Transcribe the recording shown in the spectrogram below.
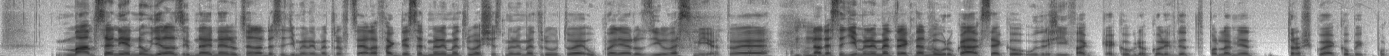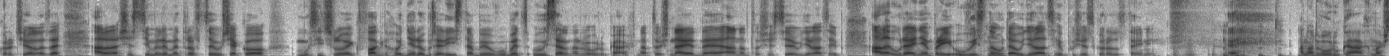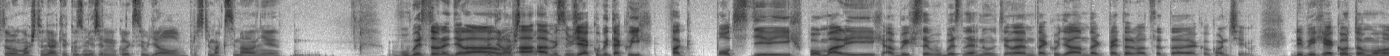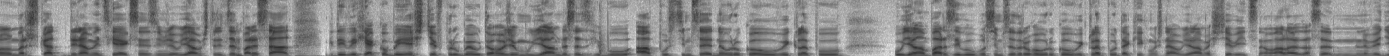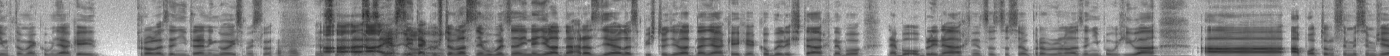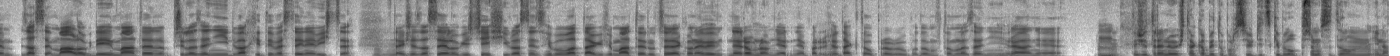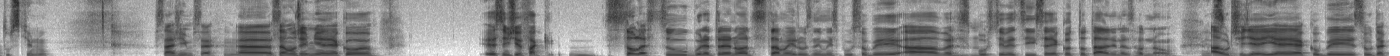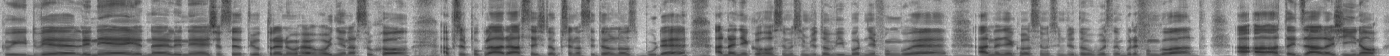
mám sen jednou udělat zhyb na jedné ruce na 10 mm, ale fakt 10 mm a 6 mm to je úplně rozdíl vesmír. To je uh-huh. na 10 mm na dvou rukách se jako udrží fakt jako kdokoliv, kdo podle mě trošku jako by pokročil leze, ale na 6 mm už jako musí člověk fakt hodně dobře líst, aby ho vůbec uvisel na dvou rukách. Na tož na jedné a na to ještě udělat zhyb. Ale údajně prý uvisnout a udělat zhyb už je skoro to stejný. a na dvou rukách máš to, máš to nějak jako změřené, kolik si udělal prostě maximálně Vůbec to nedělám to. A, a myslím, že jakoby takových fakt poctivých, pomalých, abych se vůbec nehnul tělem, tak udělám tak 25 a jako končím. Kdybych jako to mohl mrskat dynamicky, jak si myslím, že udělám 40-50, kdybych jakoby ještě v průběhu toho, že mu udělám 10 zhybů a pustím se jednou rukou, vyklepu, udělám pár zhybů, pustím se druhou rukou, vyklepu, tak jich možná udělám ještě víc, no, ale zase nevidím v tom jako nějaký prolezení tréninkový smysl. Aha, jasně, a, a, a, a jestli jo, tak jo. už to vlastně vůbec není nedělat na hrazdě, ale spíš to dělat na nějakých jakoby lištách nebo, nebo oblinách, něco, co se opravdu na lezení používá. A, a potom si myslím, že zase málo kdy máte při lezení dva chyty ve stejné výšce. Uh-huh. Takže zase je logičtější vlastně zhybovat tak, že máte ruce jako nevím, nerovnoměrně, protože uh-huh. tak to opravdu potom v tom lezení uh-huh. reálně je. Uh-huh. Takže trénuješ tak, aby to prostě vždycky bylo přenositelné i na tu stěnu. Snažím se. Hmm. Uh, samozřejmě jako myslím, že fakt 100 lesců bude trénovat s tam různými způsoby a ve mm-hmm. spoustě věcí se jako totálně nezhodnou. Jasně. A určitě je jakoby, jsou takové dvě linie, jedna je linie, že se to trénuje hodně na sucho mm-hmm. a předpokládá se, že to přenositelnost bude a na někoho si myslím, že to výborně funguje a na někoho si myslím, že to vůbec nebude fungovat a, a, a teď záleží, no,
